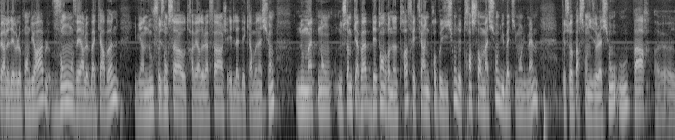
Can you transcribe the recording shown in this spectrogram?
vers le développement durable, vont vers le bas carbone. Eh bien, nous faisons ça au travers de la Farge et de la décarbonation. Nous maintenons, nous sommes capables d'étendre notre offre et de faire une proposition de transformation du bâtiment lui-même, que ce soit par son isolation ou par euh,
